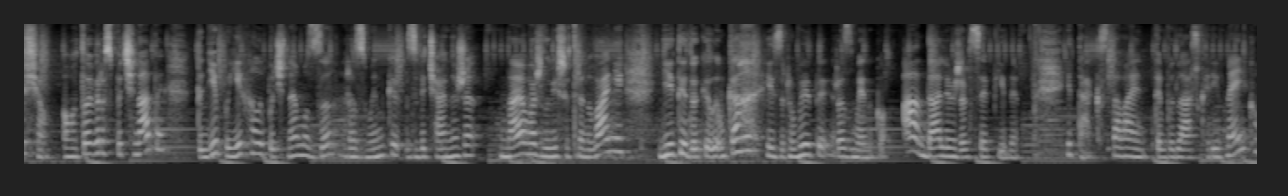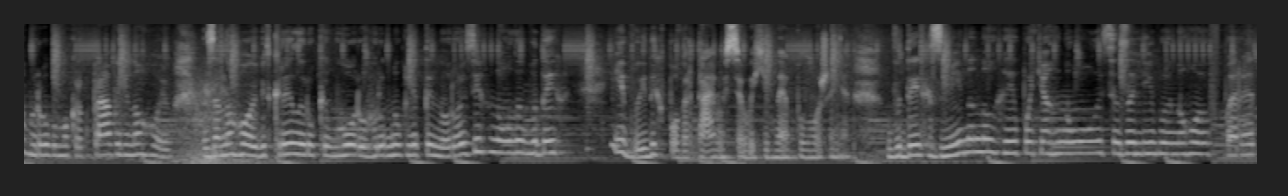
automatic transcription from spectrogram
що, готові розпочинати? Тоді поїхали. Почнемо з розминки. Звичайно ж, найважливіше в тренуванні дійти до килимка і зробити розминку. А далі вже все піде. І так, ставайте, будь ласка, рівненько. Ми робимо крок правою ногою. За ногою відкрили руки вгору, грудну клітину розігнули вдих. І видих, повертаємося в вихідне положення. Вдих, зміна ноги, потягнулися за лівою ногою вперед.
